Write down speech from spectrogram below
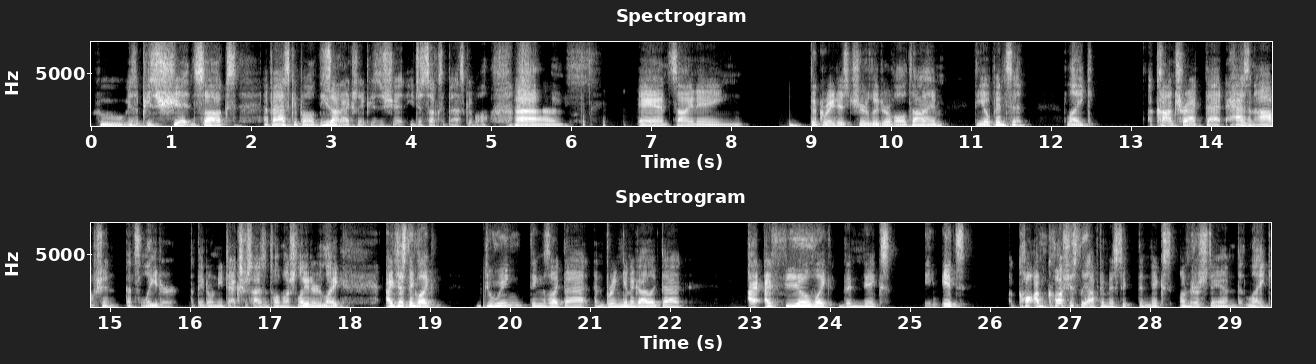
who is a piece of shit and sucks at basketball. He's not actually a piece of shit. He just sucks at basketball. Um, and signing the greatest cheerleader of all time, Theo Pinson, like a contract that has an option that's later that they don't need to exercise until much later. Like, I just think like doing things like that and bringing in a guy like that, I, I feel like the Knicks, it's, I'm cautiously optimistic the Knicks understand that like,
